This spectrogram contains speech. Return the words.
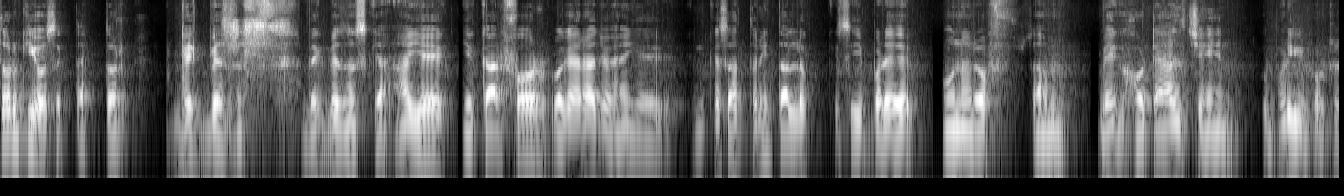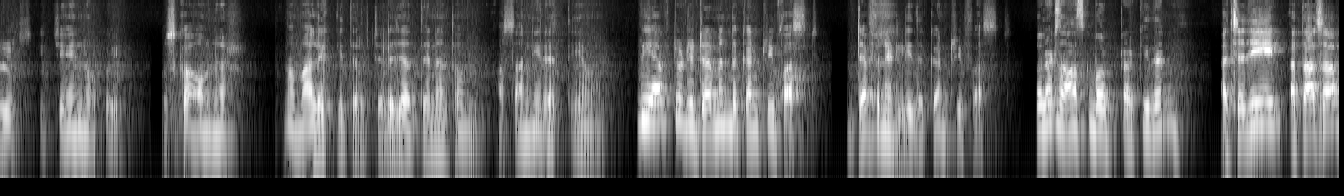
तुर्क ही हो सकता है तुर्क। बिग बिज़नेस बिग बिज़नेस क्या? हाँ ये ये कारफोर वगैरह जो हैं ये इनके साथ तो नहीं ताल्लुक किसी बड़े owner of some big hotel chain कोई बड़ी होटल की चेन हो कोई उसका ओनर ममालिक की तरफ़ चले जाते हैं ना तो हम आसानी रहती है वहाँ। We have to determine the country first definitely the country first तो let's ask about Turkey then अच्छा जी अता साहब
